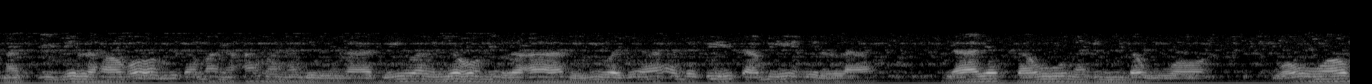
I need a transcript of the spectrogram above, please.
مسجد الحرام كمن آمن بالله واليوم الآخر وجاهد في سبيل الله لا يستوون عند الله. والله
